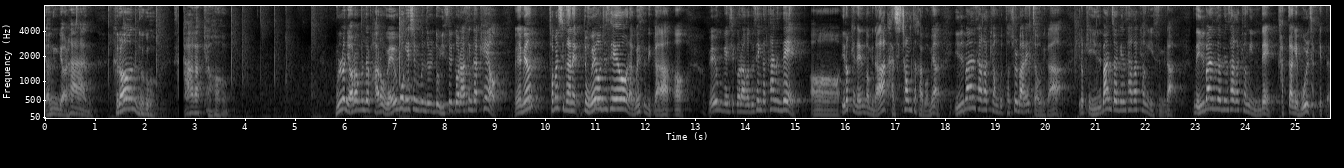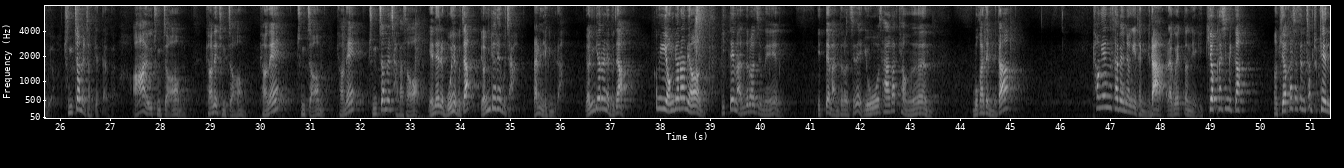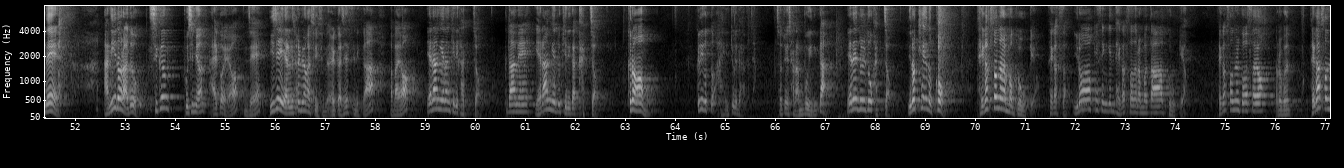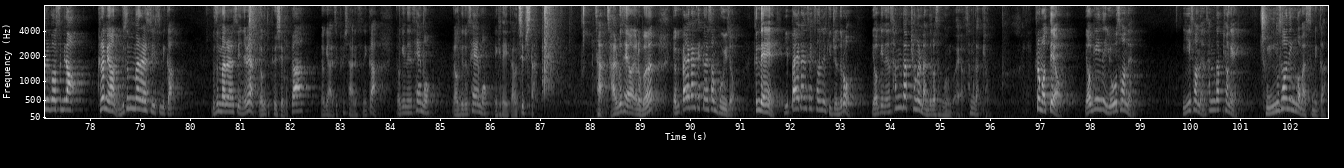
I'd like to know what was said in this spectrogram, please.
연결한 그런 누구? 사각형 물론 여러분들 바로 외우고 계신 분들도 있을 거라 생각해요. 왜냐면 저번 시간에 좀 외워주세요 라고 했으니까 어, 외우고 계실 거라고도 생각하는데 어, 이렇게 되는 겁니다. 다시 처음부터 가보면 일반 사각형부터 출발했죠. 우리가 이렇게 일반적인 사각형이 있습니다. 근데 일반적인 사각형이 있는데 각각의 뭘 잡겠다고요? 중점을 잡겠다고요. 아 여기 중점, 변의 중점, 변의 중점, 변의 중점을 잡아서 얘네를 뭐 해보자? 연결해보자. 라는 얘기입니다. 연결을 해보자. 그럼 이 연결하면 이때 만들어지는 이때 만들어지는 요 사각형은 뭐가 됩니다? 평행사변형이 됩니다. 라고 했던 얘기 기억하십니까? 어, 기억하셨으면 참 좋겠는데 아니더라도 지금 보시면 알 거예요. 이제 이제 얘를 설명할 수 있습니다. 여기까지 했으니까 봐봐요. 얘랑 얘랑 길이 같죠. 그 다음에 얘랑 얘도 길이가 같죠. 그럼 그리고 또 아, 이쪽에다 보자. 저쪽에 잘 안 보이니까 얘네들도 같죠. 이렇게 해놓고 대각선을 한번 그어볼게요. 대각선. 이렇게 생긴 대각선을 한번 딱 그어볼게요. 대각선을 그었어요. 여러분, 대각선을 그었습니다. 그러면 무슨 말을 할 수 있습니까? 무슨 말을 할 수 있냐면 여기도 표시해볼까? 여기 아직 표시 안 했으니까 여기는 세모, 여기도 세모 이렇게 돼 있다고 칩시다. 자, 잘 보세요, 여러분. 여기 빨간 색깔 선 보이죠? 근데 이 빨간색 선을 기준으로 여기는 삼각형을 만들어서 보는 거예요. 삼각형. 그럼 어때요? 여기 있는 요 선은 이 선은 삼각형의 중선인 거 맞습니까?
